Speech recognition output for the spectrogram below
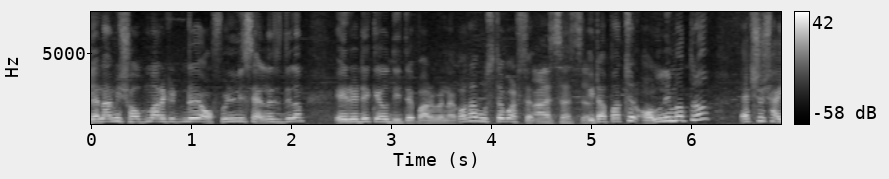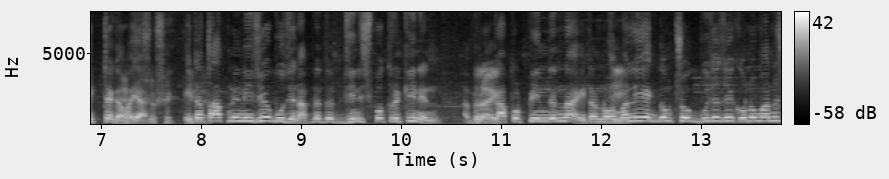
দেন আমি সব মার্কেটে অফেনলি চ্যালেঞ্জ দিলাম এই রেটে কেউ দিতে পারবে না। কথা বুঝতে পারছেন? আচ্ছা আচ্ছা। এটা পাচ্ছেন অনলি মাত্র একশো ষাট টাকা ভাইয়া। এটা তো আপনি নিজেও বুঝেন আপনি তো জিনিসপত্র কিনেন আপনি তো. কাপড় পিনদেন না এটা নর্মালি একদম চোখ বুঝে যে কোনো মানুষ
